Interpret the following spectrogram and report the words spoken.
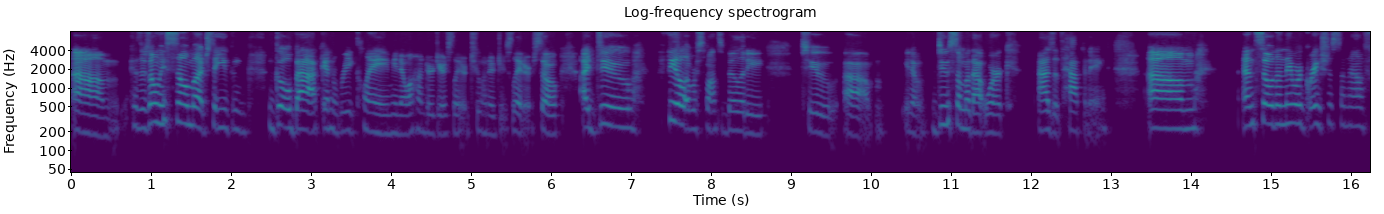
Um, because there's only so much that you can go back and reclaim, you know, 100 years later, 200 years later. So I do feel a responsibility to, um, you know, do some of that work as it's happening. Um, and so then they were gracious enough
